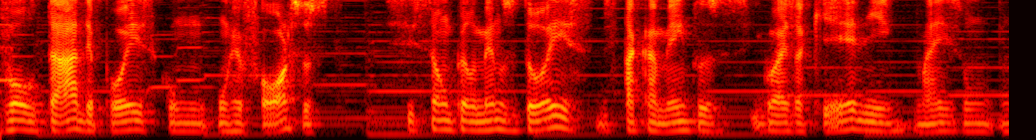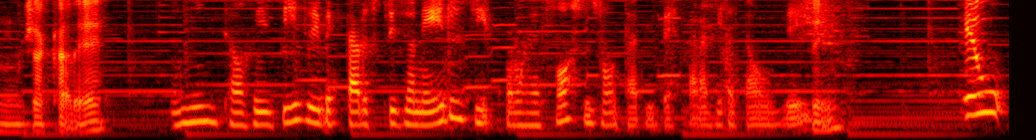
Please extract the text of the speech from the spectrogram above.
voltar depois com, com reforços? Se são pelo menos dois destacamentos iguais àquele, mais um, um jacaré. Talvez ir libertar os prisioneiros e com reforços voltar a libertar a vila, talvez. Sim. Eu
